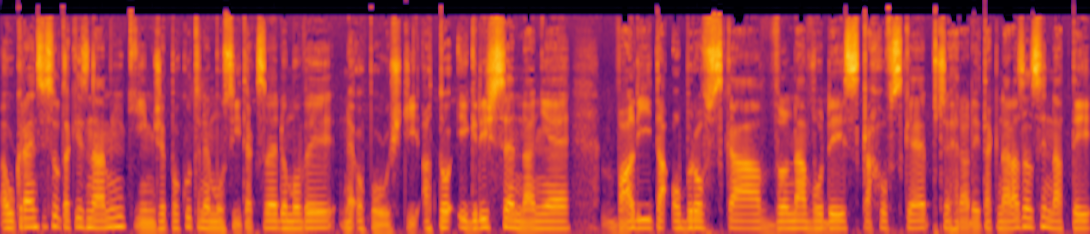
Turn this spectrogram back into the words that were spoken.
A Ukrajinci jsou taky známí tím, že pokud nemusí, tak své domovy neopouští. A to i když se na ně valí ta obrovská vlna vody z Kachovské přehrady, tak narazil si na ty,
